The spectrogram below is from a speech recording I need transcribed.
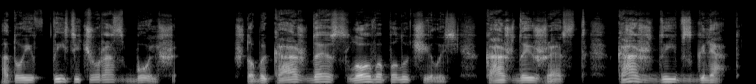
а то и в тысячу раз больше, чтобы каждое слово получилось, каждый жест, каждый взгляд.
